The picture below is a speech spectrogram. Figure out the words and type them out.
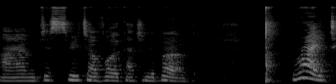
um, just to avoid catching the bug. Right.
